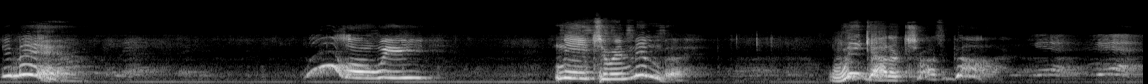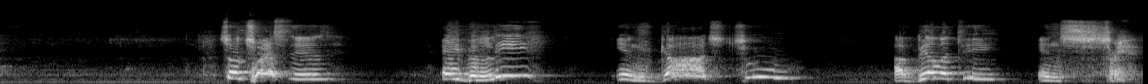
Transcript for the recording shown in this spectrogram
Amen. So we need to remember we got to trust God. Yes, yes. So trust is a belief in God's true ability and strength.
